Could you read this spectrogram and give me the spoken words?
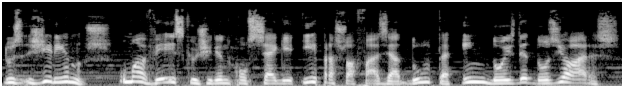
dos girinos, uma vez que o girino consegue ir para sua fase adulta em 2 de 12 horas.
